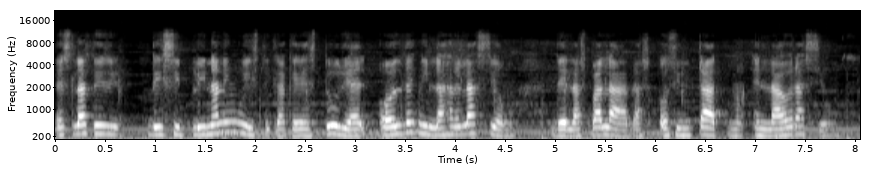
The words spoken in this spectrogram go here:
es la disciplina lingüística que estudia el orden y la relación de las palabras o sintagma en la oración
